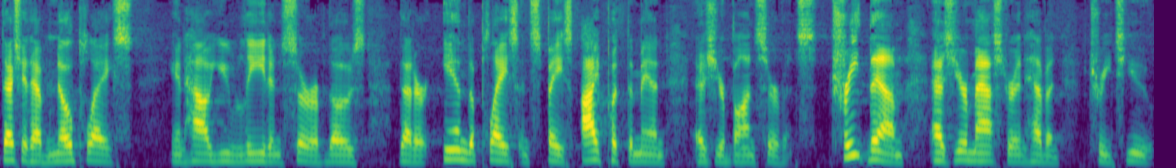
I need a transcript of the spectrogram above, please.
That should have no place in how you lead and serve those that are in the place and space I put them in as your bond servants. Treat them as your master in heaven treats you.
